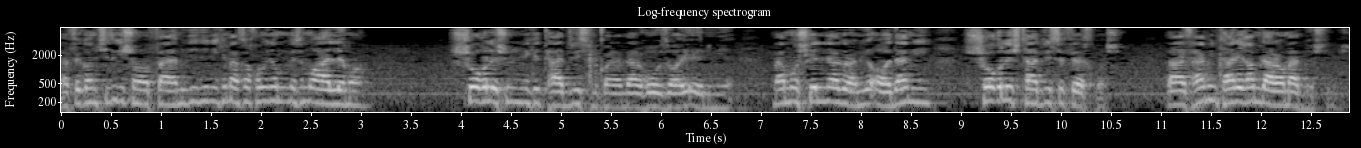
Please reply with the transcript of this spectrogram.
من فکر کنم چیزی که شما فهمیدید اینه که مثلا خب اینا مثل معلمان. شغلشون اینه که تدریس می‌کنن در حوزه های علمیه. من مشکلی ندارم. یه آدمی شغلش تدریس فقه باشه. و از همین طریق هم درآمد داشته باشه.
